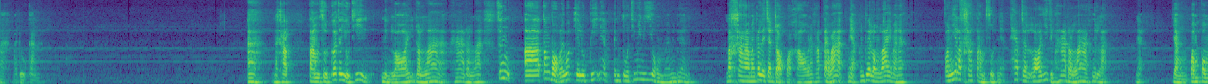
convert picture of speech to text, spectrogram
มา มาดูกันอ่านะครับ ต่ำสุดก็จะอยู่ที่ 100 ดอลลาร์ 5 ดอลลาร์ ซึ่งต้องบอกเลยว่าเคลูปิเนี่ยเป็นตัวที่ไม่นิยมนะเพื่อนๆ ราคามันก็เลยจะดรอปกว่าเขานะครับ แต่ว่าเนี่ยเพื่อนๆลองไล่มานะ ตอนนี้ราคาต่ำสุดเนี่ยแทบจะ 125 ดอลลาร์ขึ้นละเนี่ยอย่างปอมปอม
